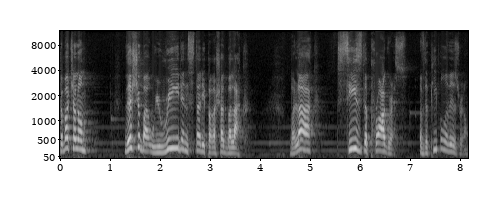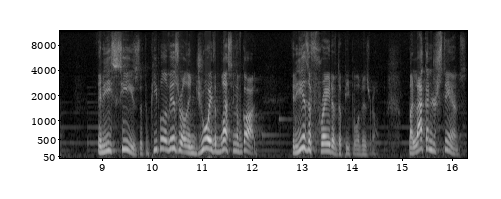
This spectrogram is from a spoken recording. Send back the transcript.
Shabbat Shalom. This Shabbat we read and study Parashat Balak. Balak sees the progress of the people of Israel and he sees that the people of Israel enjoy the blessing of God and he is afraid of the people of Israel. Balak understands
